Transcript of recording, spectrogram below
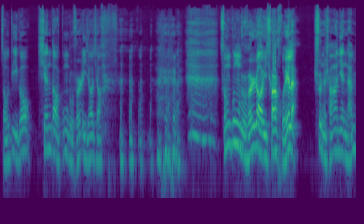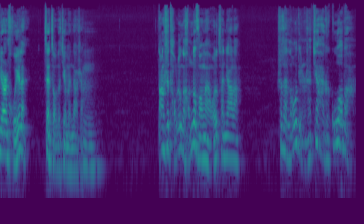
走地沟，先到公主坟立交桥，从公主坟绕一圈回来，顺着长安街南边回来，再走到京门大厦。嗯当时讨论过很多方案，我都参加了。说在楼顶上架个锅吧，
